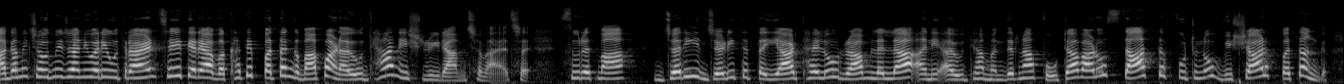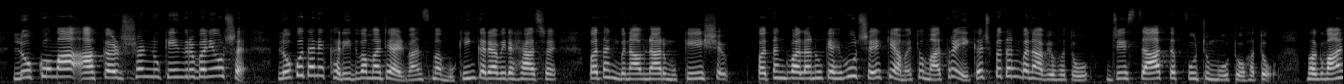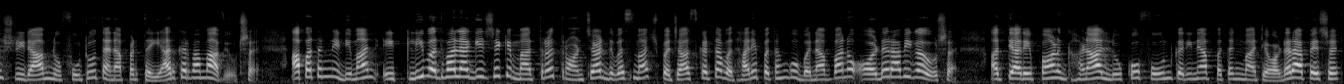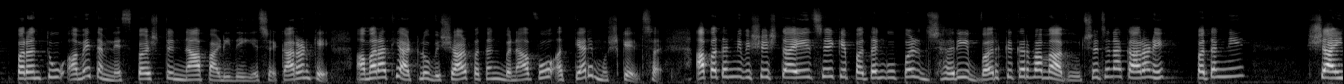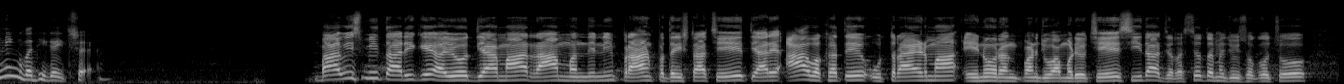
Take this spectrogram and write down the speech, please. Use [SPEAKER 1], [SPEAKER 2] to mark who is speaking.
[SPEAKER 1] આગામી ચૌદમી જાન્યુઆરી ઉત્તરાયણ છે, ત્યારે આ વખતે પતંગમાં પણ અયોધ્યાને શ્રીરામ છવાયા છે. સુરતમાં જરી જડિત તૈયાર થયેલો રામલલ્લા અને અયોધ્યા મંદિરના ફોટાવાળો સાત ફૂટનો વિશાળ પતંગ લોકોમાં આકર્ષણનું કેન્દ્ર બન્યો છે. લોકો તેને ખરીદવા માટે એડવાન્સમાં બુકિંગ કરાવી રહ્યા છે. પતંગ બનાવનાર મુકેશ પતંગવાલાનું કહેવું છે કે અમે તો માત્ર એક જ પતંગ બનાવ્યો હતો, જે સાત ફૂટ મોટો હતો. ભગવાન શ્રીરામનો ફોટો તેના પર તૈયાર કરવામાં આવ્યો છે. આ પતંગની ડિમાન્ડ એટલી વધવા લાગી છે કે માત્ર ત્રણ ચાર દિવસમાં જ પચાસ કરતાં વધારે પતંગો બનાવવાનો ઓર્ડર આવી ગયો છે. અત્યારે પણ ઘણા લોકો ફોન કરીને આ પતંગ માટે ઓર્ડર આપે છે, પરંતુ અમે તેમને સ્પષ્ટ ના પાડી દઈએ છીએ, કારણ કે અમારાથી આટલો વિશાળ પતંગ બનાવવો અત્યારે મુશ્કેલ છે. આ પતંગની વિશેષતા એ છે કે પતંગ ઉપર ઝરી વર્ક કરવામાં આવ્યું છે, જેના કારણે પતંગની શાઇનિંગ વધી ગઈ છે.
[SPEAKER 2] બાવીસમી તારીખે અયોધ્યામાં રામ મંદિરની પ્રાણ પ્રતિષ્ઠા છે, ત્યારે આ વખતે ઉત્તરાયણમાં એનો રંગ પણ જોવા મળ્યો છે. સીધા જ રસ્તો તમે જોઈ શકો છો.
